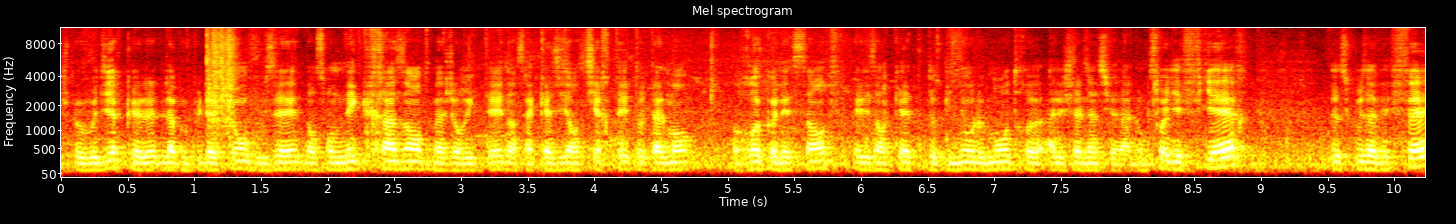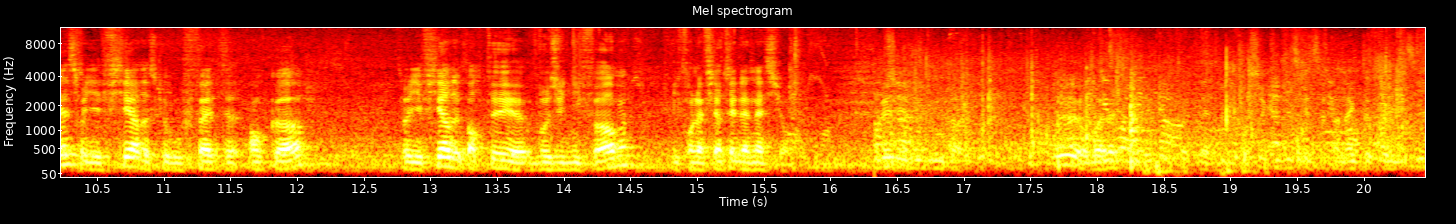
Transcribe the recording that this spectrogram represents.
Je peux vous dire que la population vous est, dans son écrasante majorité, dans sa quasi-entièreté, totalement reconnaissante, et les enquêtes d'opinion le montrent à l'échelle nationale. Donc soyez fiers de ce que vous avez fait, soyez fiers de ce que vous faites encore, soyez fiers de porter vos uniformes, ils font la fierté de la nation. Oui, voilà. Pour ceux qui disent que c'est un acte politique,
